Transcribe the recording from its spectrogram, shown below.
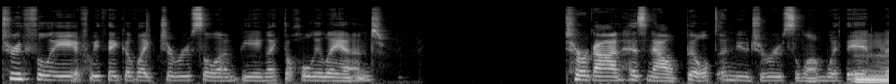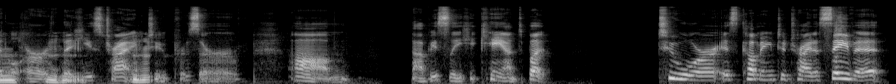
truthfully, if we think of like Jerusalem being like the Holy Land, Turgon has now built a new Jerusalem within mm Middle Earth mm-hmm. that he's trying mm-hmm. to preserve. Um, obviously, he can't, but Tuor is coming to try to save it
